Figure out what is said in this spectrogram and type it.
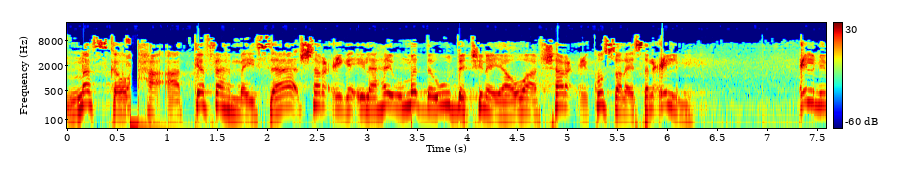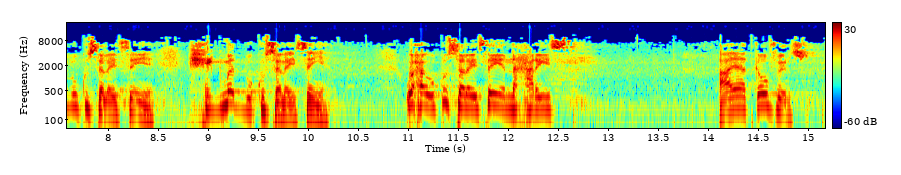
Naska waxa aad ka fahmaysaa sharciga ilaahay ummadda uu dejinayaa waa sharci ku salaysan cilmi. Cilmi buu ku salaysan yahay xikmad buu ku salaysan yahay. Waxa uu ku salaysan yahay naxariis. Aayaadka u fiirso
